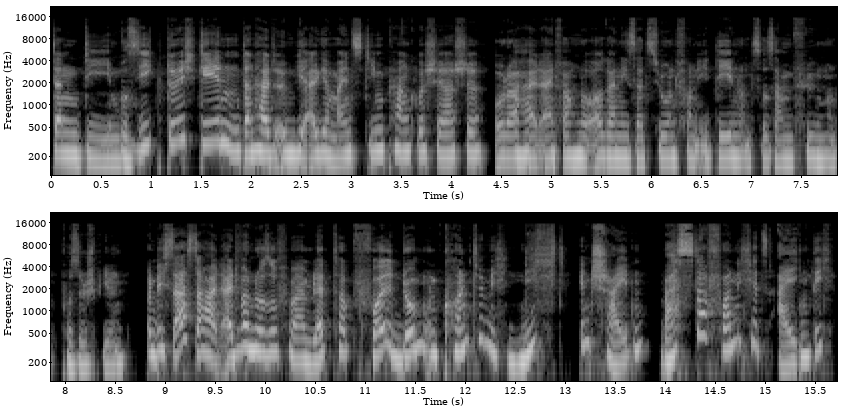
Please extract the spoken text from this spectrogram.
Dann die Musik durchgehen und dann halt irgendwie allgemein Steampunk-Recherche oder halt einfach nur Organisation von Ideen und Zusammenfügen und Puzzlespielen. Und ich saß da halt einfach nur so vor meinem Laptop voll dumm und konnte mich nicht entscheiden, was davon ich jetzt eigentlich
